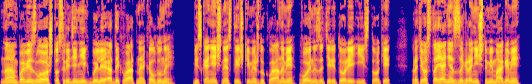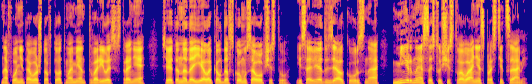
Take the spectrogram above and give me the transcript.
Нам повезло, что среди них были адекватные колдуны. Бесконечные стычки между кланами, войны за территории и истоки, противостояние с заграничными магами, на фоне того, что в тот момент творилось в стране, все это надоело колдовскому сообществу, и Совет взял курс на мирное сосуществование с простецами.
